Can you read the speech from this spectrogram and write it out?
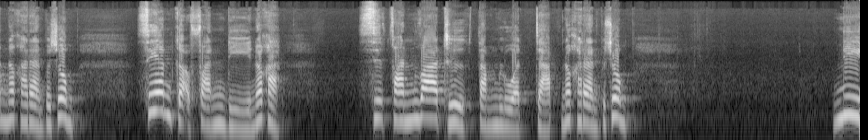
รเนาะค่ะท่านผู้ชม เซียนกับฝันดีเนาะค่ะสิฝันว่าถูกตำรวจจับเนาะค่ะท่านผู้ชม นี่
